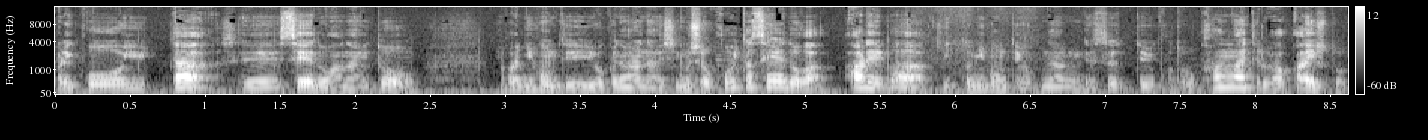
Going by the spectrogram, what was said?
ぱりこういった、え制度がないとやっぱり日本って良くならないしむしろこういった制度があればきっと日本って良くなるんですっていうことを考えてる若い人っ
